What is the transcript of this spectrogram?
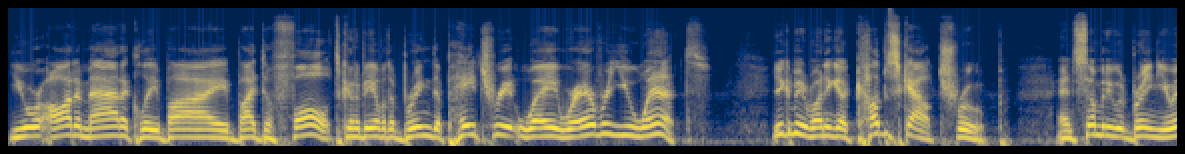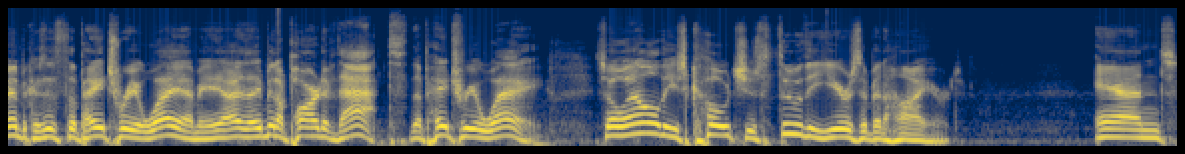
You were automatically by by default going to be able to bring the Patriot way wherever you went. You could be running a Cub Scout troop and somebody would bring you in because it's the Patriot way. I mean, they've been a part of that, the Patriot way. So all these coaches through the years have been hired. And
